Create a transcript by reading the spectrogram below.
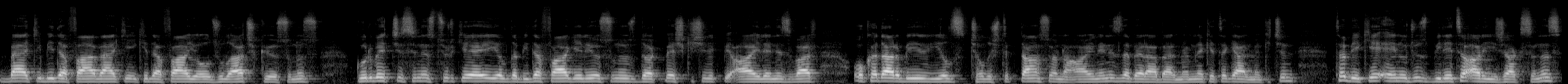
belki bir defa, belki iki defa yolculuğa çıkıyorsunuz. Gurbetçisiniz, Türkiye'ye yılda bir defa geliyorsunuz. 4-5 kişilik bir aileniz var. O kadar bir yıl çalıştıktan sonra ailenizle beraber memlekete gelmek için tabii ki en ucuz bileti arayacaksınız.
